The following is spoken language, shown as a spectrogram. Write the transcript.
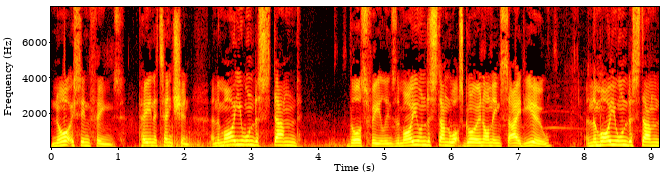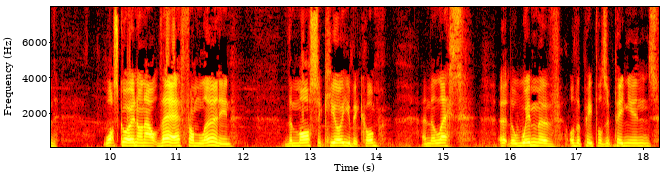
noticing things, paying attention. And the more you understand those feelings, the more you understand what's going on inside you, and the more you understand what's going on out there from learning, the more secure you become and the less at the whim of other people's opinions,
